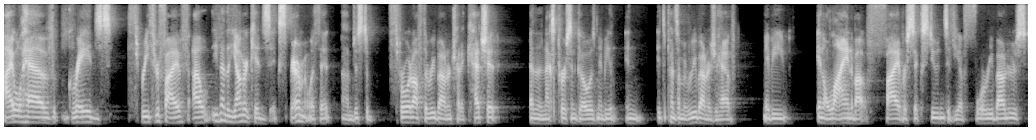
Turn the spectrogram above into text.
I will have grades three through five. I'll even the younger kids experiment with it um, just to throw it off the rebounder try to catch it. And the next person goes maybe in, it depends on the rebounders you have, maybe in a line about five or six students. If you have four rebounders,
